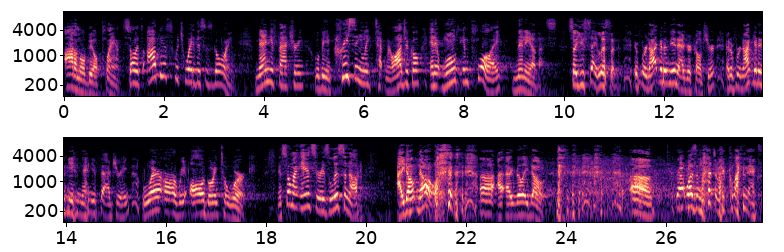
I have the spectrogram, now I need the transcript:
automobile plant. So it's obvious which way this is going manufacturing will be increasingly technological and it won't employ many of us. So you say, listen, if we're not going to be in agriculture and if we're not going to be in manufacturing, where are we all going to work? And so my answer is listen up. I don't know. uh, I, I, really don't. uh, that wasn't much of a climax,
